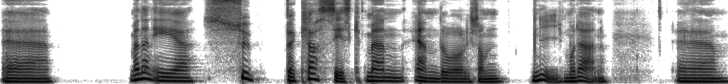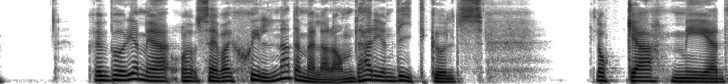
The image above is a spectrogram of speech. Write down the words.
Eh, men den är superklassisk men ändå liksom ny, modern. Eh, Ska vi börja med att säga vad är skillnaden mellan dem? Det här är ju en vitguldsklocka med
